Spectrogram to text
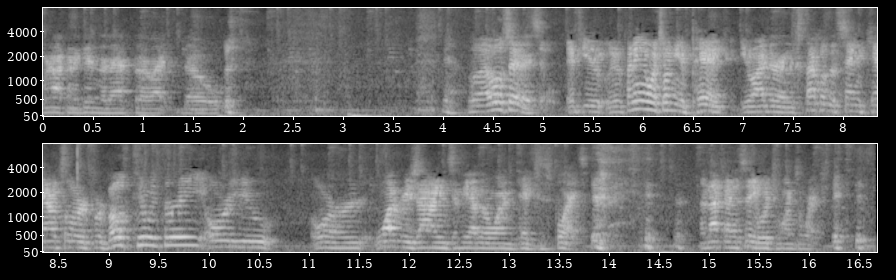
we're not going to get into that though. Like, though. yeah. Well, I will say this: if you, depending on which one you pick, you either are stuck with the same councilor for both two and three, or you, or one resigns and the other one takes his place. I'm not going to say which one's which.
